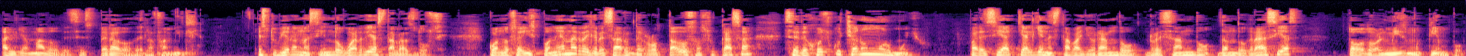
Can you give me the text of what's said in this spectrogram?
al llamado desesperado de la familia. Estuvieron haciendo guardia hasta las doce. Cuando se disponían a regresar derrotados a su casa, se dejó escuchar un murmullo. Parecía que alguien estaba llorando, rezando, dando gracias todo al mismo tiempo.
